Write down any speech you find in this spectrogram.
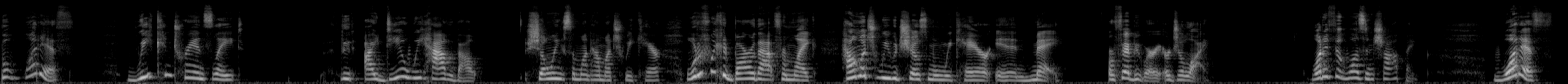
But what if we can translate the idea we have about showing someone how much we care. What if we could borrow that from like how much we would show someone we care in May or February or July? What if it wasn't shopping? What if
